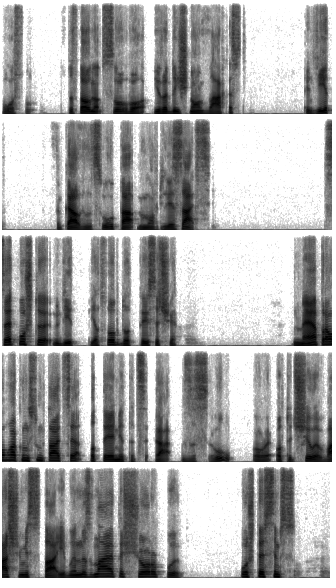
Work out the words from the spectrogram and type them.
послуг стосовно свого юридичного захисту від ЗСУ та мобілізації. Це коштує від 500 до 1000 гривень. Не консультація по темі ТЦК ЗСУ, коли оточили ваші міста, і ви не знаєте, що робити. Коштує 700 гривень.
